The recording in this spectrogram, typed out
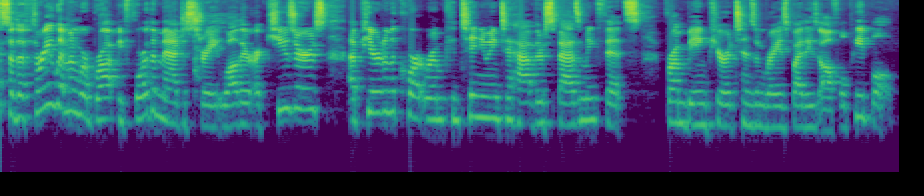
so the three women were brought before the magistrate while their accusers appeared in the courtroom, continuing to have their spasming fits from being Puritans and raised by these awful people.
